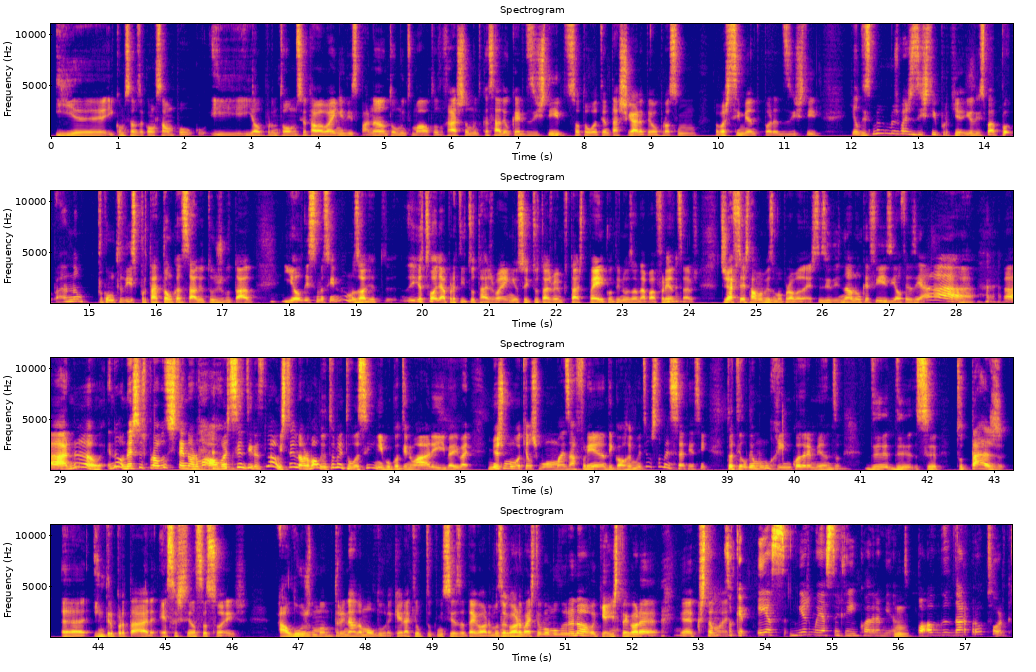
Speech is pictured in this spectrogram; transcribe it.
e, uh, e, começamos a conversar um pouco. E, e ele perguntou-me se eu estava bem. E disse: pá, não, estou muito mal, estou de rastro, estou muito cansado, eu quero desistir. Só estou a tentar chegar até ao próximo abastecimento para desistir. E ele disse: Mas, mas vais desistir porquê? E eu disse: pá, pá, não, porque como te disse, por estar tão cansado, eu estou esgotado. E ele disse-me assim: Não, mas olha, eu estou a olhar para ti, tu estás bem, eu sei que tu estás bem porque estás de pé e continuas a andar para a frente, uhum. sabes? Tu já fizeste alguma vez uma prova destas? E eu disse: Não, nunca fiz. E ele fez assim: Ah, ah, não, não, nestas provas isto é normal, vais-te sentir assim: Não, isto é normal, eu também estou assim e vou continuar e bem, bem. Mesmo aqueles que vão mais à frente e correm muito, eles também se sentem assim. Portanto, ele deu-me um reenquadramento de, de se tu estás a interpretar essas sensações à luz de uma determinada moldura, que era aquilo que tu conhecias até agora, mas agora vais ter uma moldura nova, que é isto agora é, custa mais. Só que esse, mesmo esse reenquadramento hum. pode dar para o torto.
